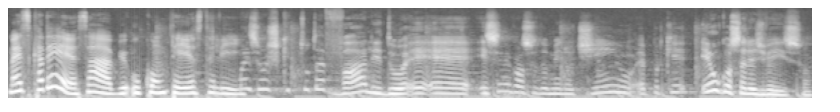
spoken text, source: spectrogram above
Mas cadê, sabe? O contexto ali. Mas eu acho que tudo é válido. É, é- esse negócio do minutinho é porque eu gostaria de ver isso.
